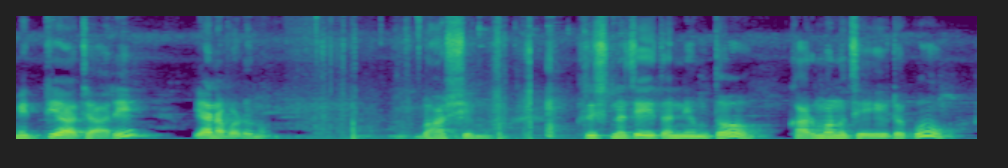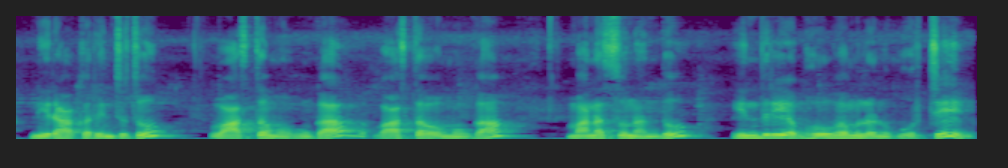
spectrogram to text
మిథ్యాచారి ఎనబడును. భాష్యము. కృష్ణ చైతన్యముతో కర్మను చేయుటకు నిరాకరించుచు వాస్తవముగా వాస్తవముగా మనస్సునందు ఇంద్రియ భోగములను గూర్చి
